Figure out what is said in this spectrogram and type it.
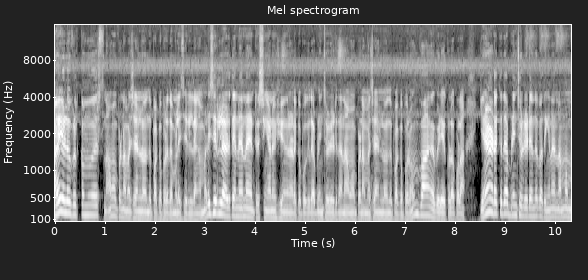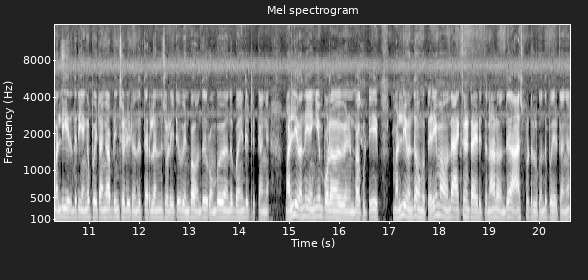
ஹாய் ஹலோ வெல்கம் வர்ஸ் நாம இப்போ நம்ம சேனலில் வந்து பார்க்க போகிறது மலைசீரியல் தாங்க மலைசீரியல் அடுத்து என்னென்ன இன்ட்ரெஸ்டிங்கான விஷயம் நடக்க போகுது அப்படின்னு சொல்லிட்டு தான் நாம இப்போ நம்ம சேனலில் வந்து பார்க்க போகிறோம் வாங்க வீடியோக்குள்ளே போகலாம் என்ன நடக்குது அப்படின்னு சொல்லிட்டு வந்து பார்த்தீங்கன்னா நம்ம மல்லி இருந்துட்டு எங்கே போயிட்டாங்க அப்படின்னு சொல்லிட்டு வந்து தெரிலன்னு சொல்லிட்டு வெண்பா வந்து ரொம்பவே வந்து பயந்துட்டு இருக்காங்க. மல்லி வந்து எங்கேயும் போல வெண்பா குட்டி. மல்லி வந்து அவங்க பெரியம்மா வந்து ஆக்சிடென்ட் ஆகிடுச்சனால வந்து ஹாஸ்பிட்டலுக்கு வந்து போயிருக்காங்க.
